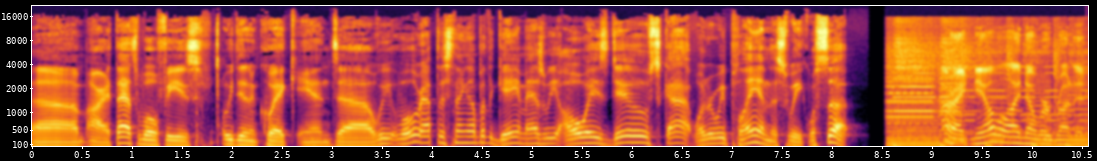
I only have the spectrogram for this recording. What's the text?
Um, all right, that's Wolfies. We did it quick, and uh, we we'll wrap this thing up with a game as we always do. Scott, what are we playing this week? What's up? All right, Neil. Well, I know we're running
